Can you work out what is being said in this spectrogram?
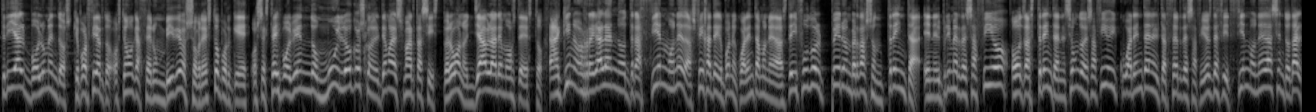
Trial Volumen 2. Que por cierto, os tengo que hacer un vídeo sobre esto porque os estáis volviendo muy locos con el tema del Smart Assist. Pero bueno, ya hablaremos de esto. Aquí nos regalan otras 100 monedas. Fíjate que pone 40 monedas de eFootball, pero en verdad son 30 en el primer desafío, otras 30 en el segundo desafío y 40 en el tercer desafío. Es decir, 100 monedas en total.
